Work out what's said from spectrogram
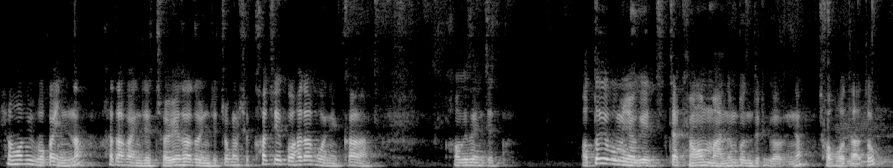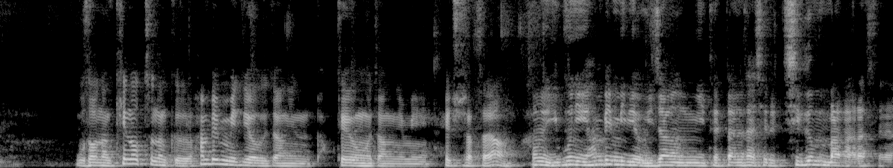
협업이 뭐가 있나? 하다가 이제 저희 회사도 이제 조금씩 커지고 하다 보니까 거기서 이제 어떻게 보면 여기 진짜 경험 많은 분들이거든요. 저보다도. 우선은 키노트는 그 한빛미디어 의장인 박태웅 의장님이 해주셨어요. 저는 이분이 한빛미디어 의장이 됐다는 사실을 지금 막 알았어요.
